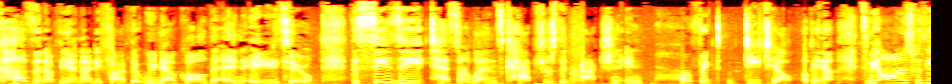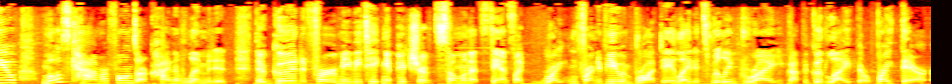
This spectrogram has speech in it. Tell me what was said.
cousin of the N95 that we now call the N82. The CZ Tessar lens captures the action in perfect detail. Okay, now, to be honest with you, most camera phones are kind of limited. They're good for maybe taking a picture of someone that stands like right in front of you in broad daylight. It's really bright, you've got the good light, they're right there.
